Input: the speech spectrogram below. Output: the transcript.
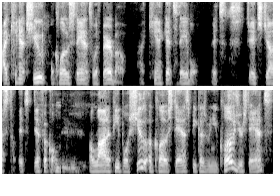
I can't shoot a closed stance with barebow. I can't get stable. It's it's just it's difficult. Mm-hmm. A lot of people shoot a closed stance because when you close your stance,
